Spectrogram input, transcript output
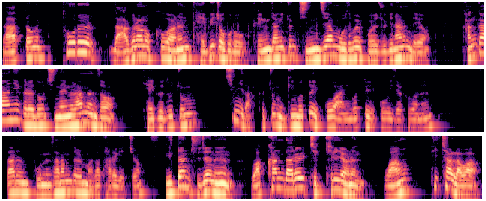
나왔던 토르 나그라노크와는 대비적으로 굉장히 좀 진지한 모습을 보여주긴 하는데요. 간간히 그래도 진행을 하면서 개그도 좀 칩니다. 그 좀 웃긴 것도 있고 아닌 것도 있고 이제 그거는 다른 보는 사람들마다 다르겠죠. 일단 주제는 와칸다를 지키려는 왕 티찰라와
